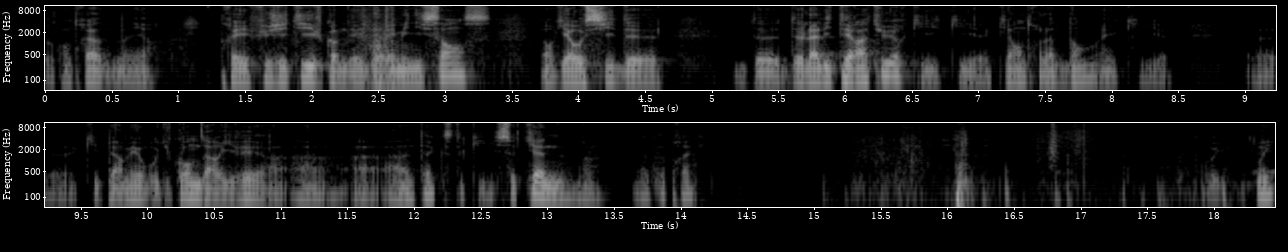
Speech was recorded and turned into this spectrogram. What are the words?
au contraire de manière très fugitive, comme des, réminiscences. Donc il y a aussi de, de, la littérature qui, qui, qui entre là-dedans et qui, qui permet au bout du compte d'arriver à, à, un texte qui se tienne, voilà, à peu près. Oui. oui.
